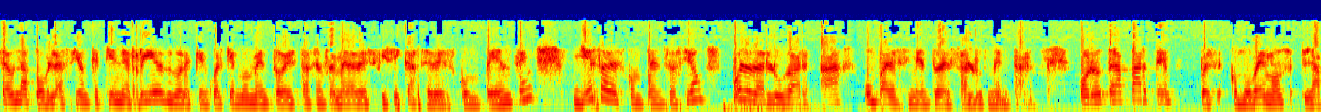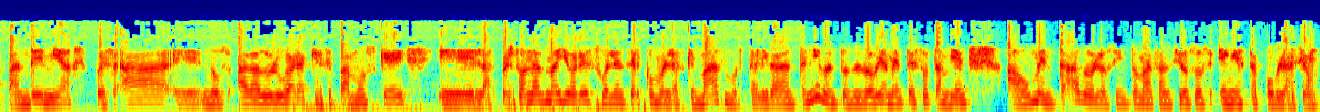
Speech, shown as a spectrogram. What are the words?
sea una población que tiene riesgo de que en cualquier momento estas enfermedades físicas se descompensen y esa descompensación puede dar lugar a un padecimiento de salud mental. Por otra parte, pues como vemos la pandemia pues ha, eh, nos ha dado lugar a que sepamos que eh, las personas mayores suelen ser como las que más mortalidad han tenido. Entonces obviamente eso también ha aumentado los síntomas ansiosos en esta población.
